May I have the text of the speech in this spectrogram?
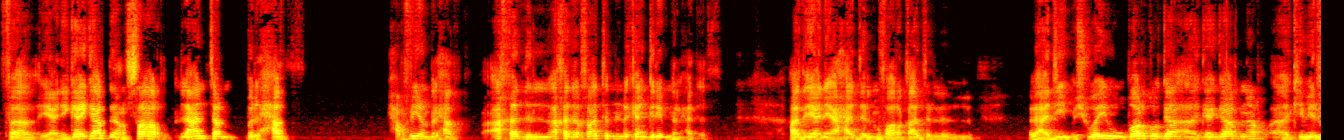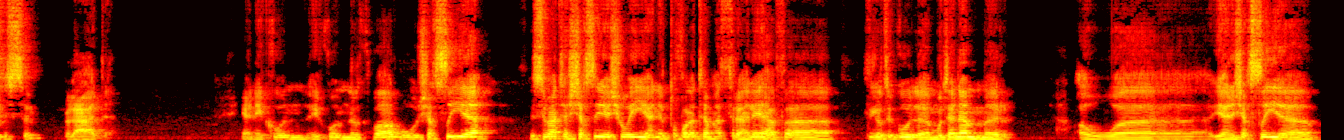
فيعني جاي جاردنر صار Lantern بالحظ حرفيا بالحظ أخذ أخذ الخاتم لأنه كان قريب من الحدث. هذا يعني أحد المفارقات العجيبه شوي. وبرضه جاي جاردنر آه، كبير في السن بالعادة. يعني يكون يكون من الكبار. وشخصية سمعتها الشخصيه شوي يعني طفولتها مأثرة عليها ف تقول متنمر. أو آه، يعني شخصية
